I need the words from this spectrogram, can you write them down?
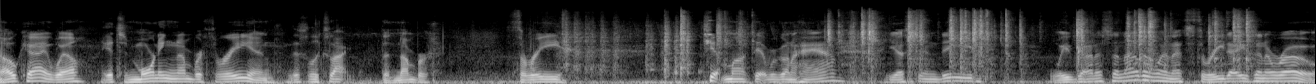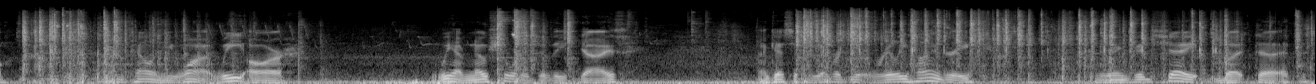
Okay, well, it's morning number three, and this looks like the number three chipmunk that we're gonna have. Yes, indeed. We've got us another one. That's three days in a row. I'm telling you what, we are, we have no shortage of these guys. I guess if you ever get really hungry, we're in good shape. But uh, at this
